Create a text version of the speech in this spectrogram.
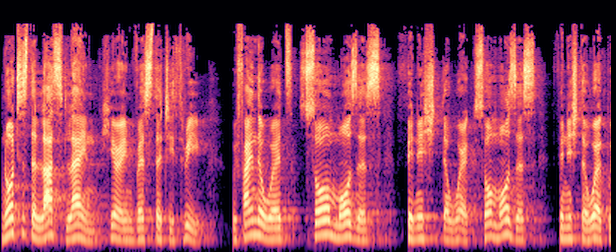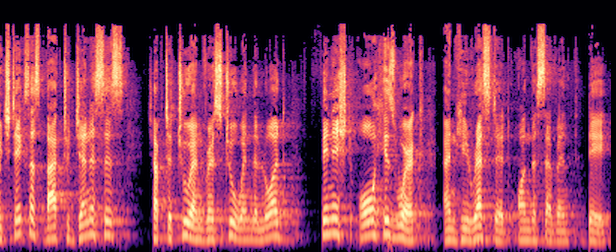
Notice the last line here in verse 33. We find the words, So Moses finished the work. So Moses finished the work, which takes us back to Genesis chapter 2 and verse 2, when the Lord finished all his work and he rested on the seventh day.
